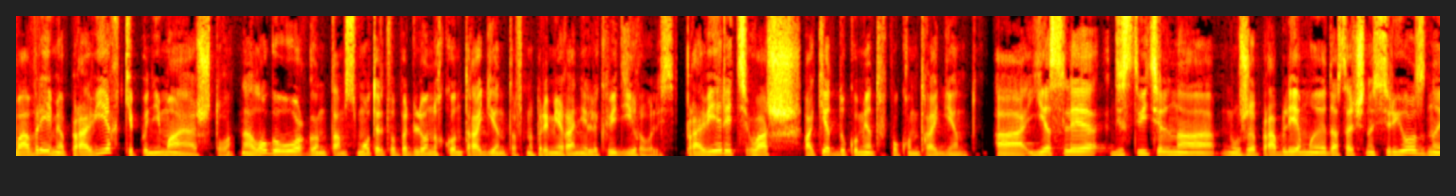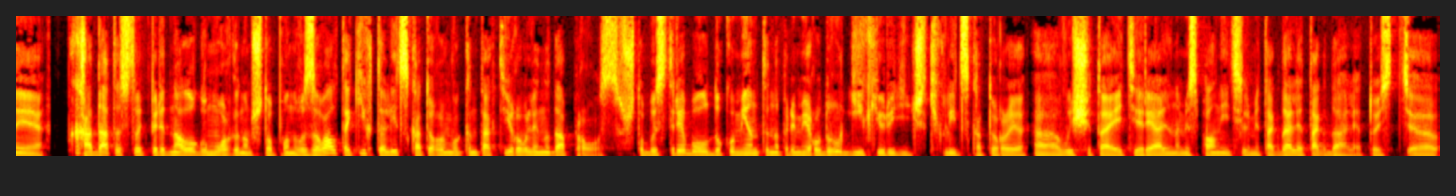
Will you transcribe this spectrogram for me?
во время проверки, понимая, что налоговый орган там смотрит в определенных контрагентов, например, они ликвидировались, проверить ваш пакет документов по контрагенту. А если действительно уже проблемы достаточно серьезные, ходатайствовать перед налоговым органом, чтобы он вызывал таких-то лиц, с которыми вы контактировали на допрос, чтобы истребовал документы, например, у других юридических лиц, которые э, вы считаете реальными исполнителями, и так далее, так далее. То есть э,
